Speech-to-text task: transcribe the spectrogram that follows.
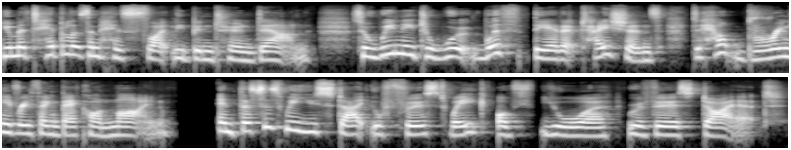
Your metabolism has slightly been turned down. So we need to work with the adaptations to help bring everything back online. And this is where you start your first week of your reverse diet.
